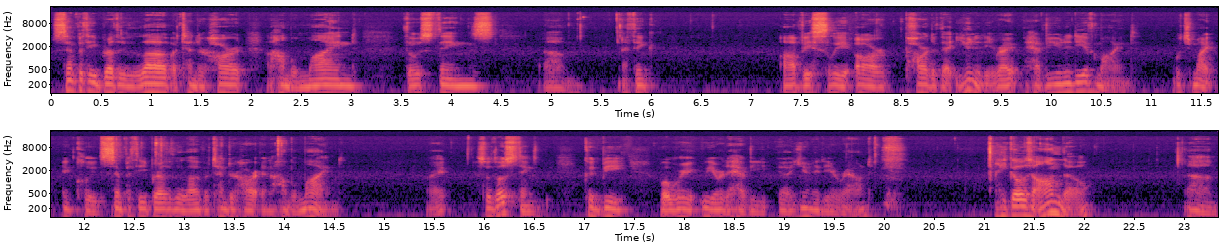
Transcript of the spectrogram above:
Sympathy, brotherly love, a tender heart, a humble mind, those things, um, I think, obviously are part of that unity, right? Have unity of mind, which might include sympathy, brotherly love, a tender heart, and a humble mind, right? So, those things could be what we, we are to have uh, unity around. He goes on, though, um,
